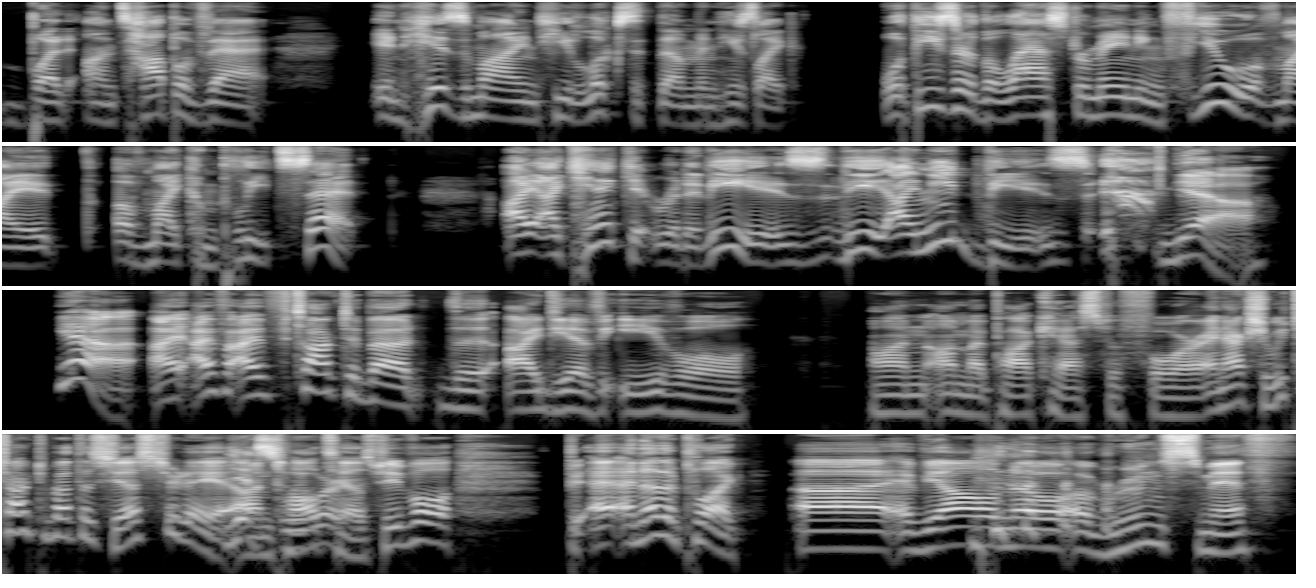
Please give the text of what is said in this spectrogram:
but on top of that, in his mind, he looks at them and he's like, "Well, these are the last remaining few of my of my complete set. I I can't get rid of these. The I need these." Yeah, yeah. I, I've I've talked about the idea of evil on on my podcast before, and actually we talked about this yesterday on Yes, we Tall. Tales. People, another plug. Uh, if y'all know a runesmith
